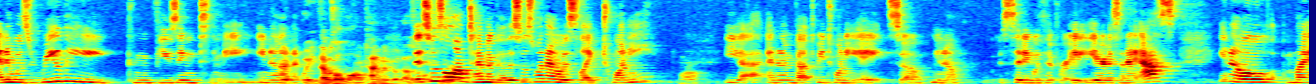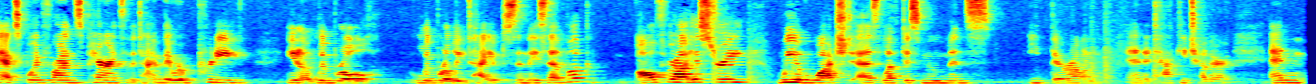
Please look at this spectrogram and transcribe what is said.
And it was really confusing to me, you know. Wait, wait, that was a long time ago. That was this was a long time ago. This was when I was like 20. Wow. Yeah, and I'm about to be 28, so, you know, sitting with it for eight years. And I asked, you know, my ex boyfriend's parents at the time, they were pretty, you know, liberal, liberally types. And they said, look, all throughout history, we have watched as leftist movements eat their own and attack each other. And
